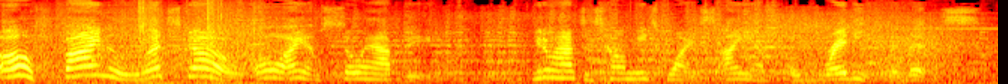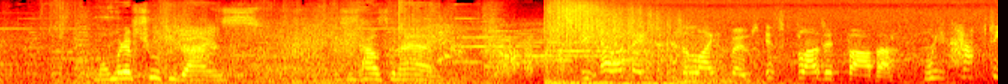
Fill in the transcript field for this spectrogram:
Oh, finally, let's go. Oh, I am so happy. You don't have to tell me twice. I am ready for this. Moment of truth, you guys. This is how it's gonna end. The elevator to the lifeboat is flooded, Father. We have to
